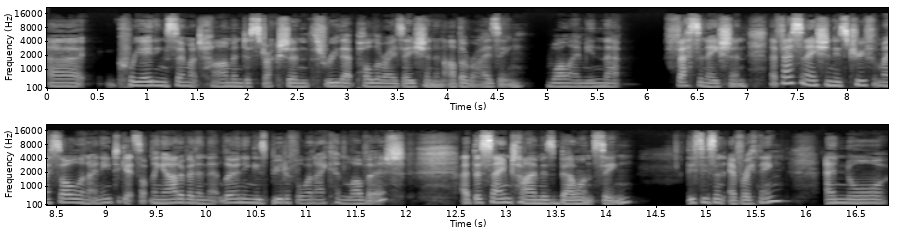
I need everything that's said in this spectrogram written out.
uh, creating so much harm and destruction through that polarization and otherizing while I'm in that fascination. That fascination is true for my soul and I need to get something out of it. And that learning is beautiful and I can love it at the same time as balancing. This isn't everything. And nor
